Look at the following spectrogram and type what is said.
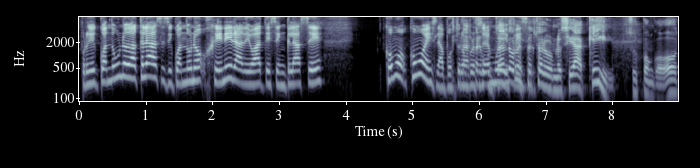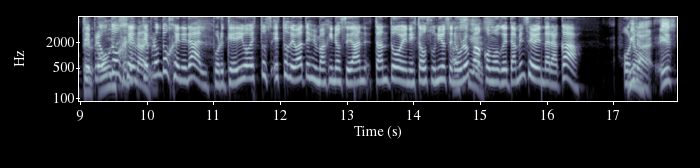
Porque cuando uno da clases y cuando uno genera debates en clase, ¿cómo, cómo es la postura de un profesor? Es muy difícil. respecto a la universidad aquí. supongo. te, pregunto en te pregunto en general, porque digo, estos, estos debates me imagino se dan tanto en Estados Unidos, en Europa, como que también se ven dar acá. Mira, es,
